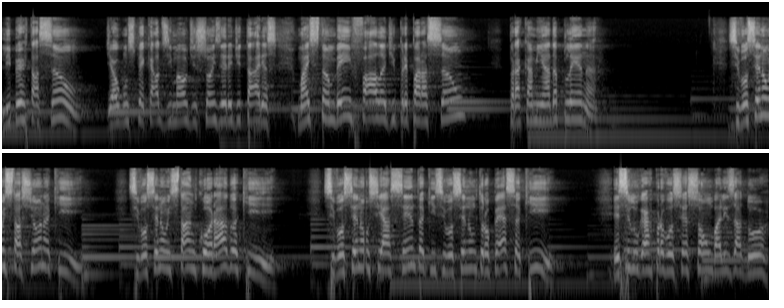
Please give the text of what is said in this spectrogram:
libertação de alguns pecados e maldições hereditárias, mas também fala de preparação para a caminhada plena. Se você não estaciona aqui, se você não está ancorado aqui, se você não se assenta aqui, se você não tropeça aqui, esse lugar para você é só um balizador.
